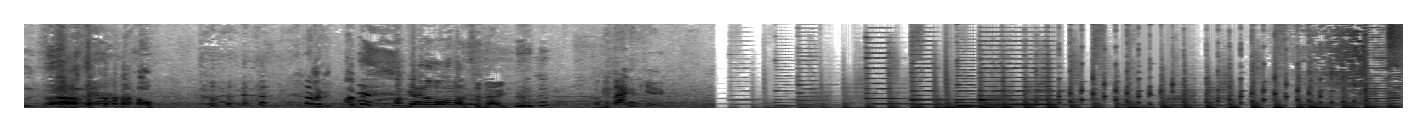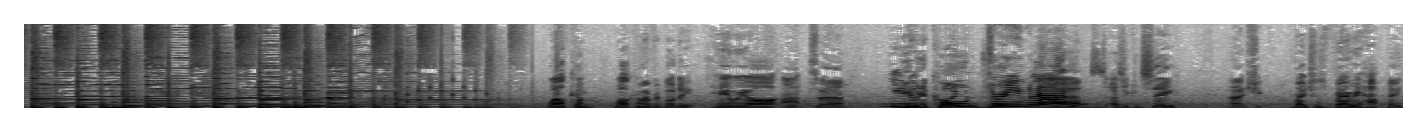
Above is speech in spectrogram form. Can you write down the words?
I'm, I'm, I'm getting a lot of that today. Thank you. Welcome, welcome everybody. Here we are at uh, Unicorn Unicorn, Dreamland. Dreamland. As you can see, uh, she, Rachel's very happy.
